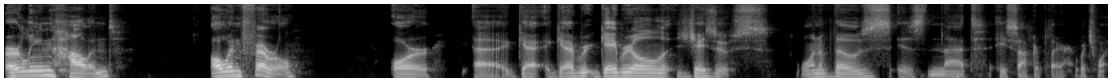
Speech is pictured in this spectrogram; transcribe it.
Erling Haaland, Owen Farrell, or uh, Ga- Gabriel Jesus. One of those is not a soccer player. Which one?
